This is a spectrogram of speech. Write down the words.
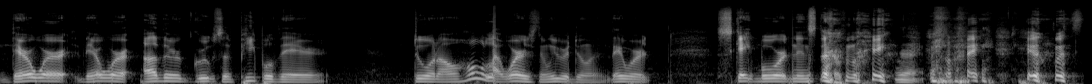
there were there were other groups of people there doing a whole lot worse than we were doing. They were skateboarding and stuff like Right. like it was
